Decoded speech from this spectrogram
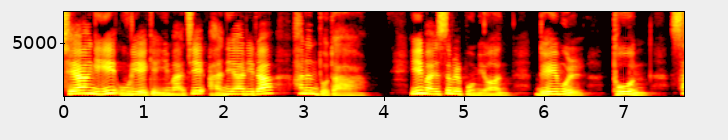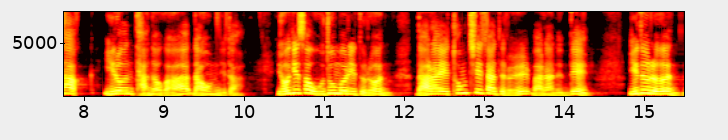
재앙이 우리에게 임하지 아니하리라 하는도다. 이 말씀을 보면 뇌물, 돈, 삭 이런 단어가 나옵니다. 여기서 우두머리들은 나라의 통치자들을 말하는데 이들은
